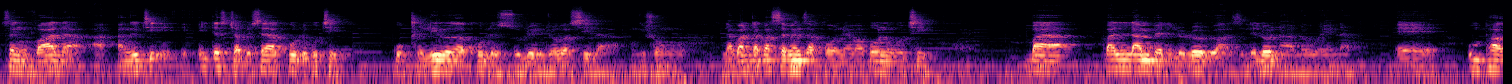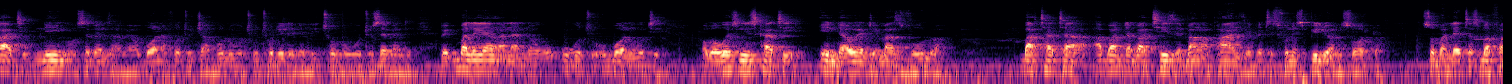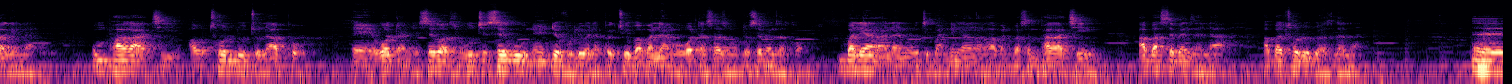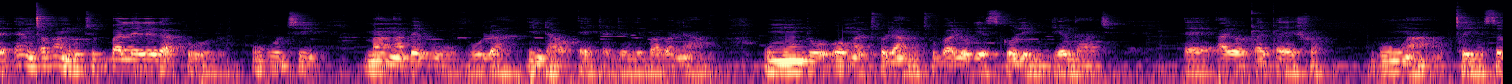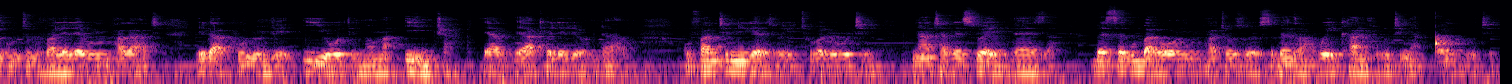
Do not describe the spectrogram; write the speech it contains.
Sengivala angithi into esijabulise kakhulu ukuthi kugxiliwe kakhulu esizulwini njengoba sila ngisho nabantu abasebenza khona yababona ukuthi ba balambele lolo lwazi lelo nalo wena eh umphakathi mningi osebenzayo uyawubona futhi ujabule ukuthi utholile leli thuba ukuthi usebenze. Bekubaleke kangakanani lokho ukuthi ubone ukuthi ngoba kwesinye isikhathi indawo nje emazivulwa bathatha abantu abathize bangaphandle bethi sifuna isipiliyoni sodwa so baletha sibafake la. Umphakathi awutholi lutho lapho eh kodwa nje sekwazi ukuthi sekunento evuliwe lapha ekuthiwa babanango kodwa sazi umuntu osebenza khona. Kubaleka kangakanani ukuthi baningi kangaka abantu basemphakathini abasebenza la abathola ulwazi la la Eh engicabanga ukuthi kubaleke kakhulu ukuthi mangabe kuvulwa indawo entsha njengebaba nawo umuntu ongalitholanga ithuba lokuya esikoleni njengathi eh ayoqeqeshwa. Kungagcini sekuthi kuvaleleke umphakathi ikakhulu nje iyouth noma intsha yakhele leyo ndawo. Kufanele inikezwe ithuba lokuthi nathi ake siyoyiveza bese kuba wona umphathi ozosebenza ngokuyikhandla ukuthi ngiyaqonda ukuthi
